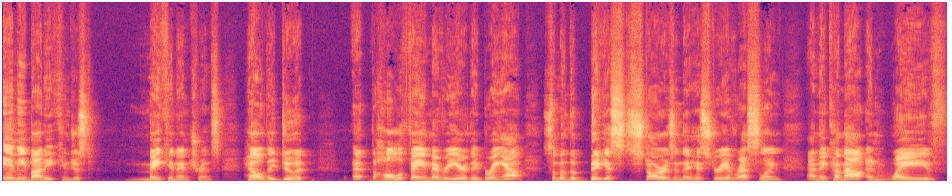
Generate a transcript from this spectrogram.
Anybody can just make an entrance. Hell, they do it at the Hall of Fame every year. They bring out some of the biggest stars in the history of wrestling and they come out and wave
